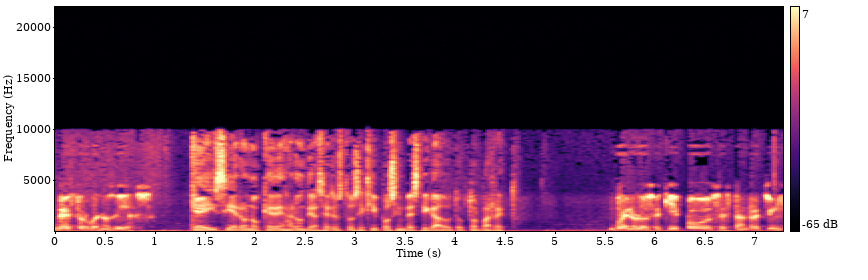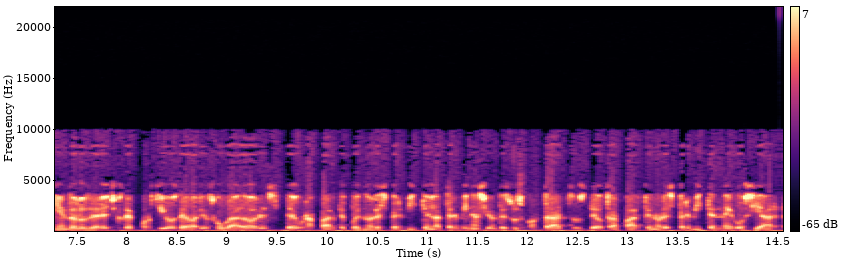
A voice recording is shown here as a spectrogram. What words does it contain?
Néstor, buenos días. ¿Qué hicieron o qué dejaron de hacer estos equipos investigados, doctor Barreto? Bueno, los equipos están restringiendo los derechos deportivos de varios jugadores. De una parte, pues no les permiten la terminación de sus contratos, de otra parte, no les permiten negociar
